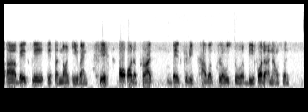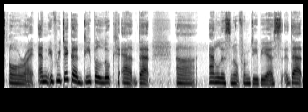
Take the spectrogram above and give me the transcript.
uh, basically it's a non-event. all, all the price basically recovered close to before the announcement. All right. And if we take a deeper look at that, uh, analyst note from DBS that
